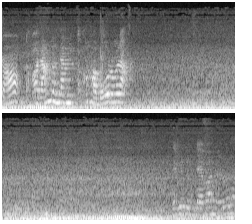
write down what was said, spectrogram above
có Ở đắng lên đang đi cỏ họ bố rồi đó Để bây giờ đẹp con nữa đó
